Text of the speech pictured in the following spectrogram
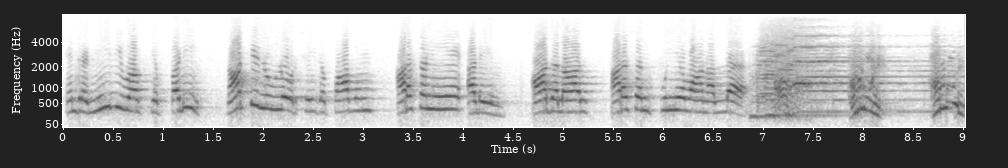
என்ற நீதி வாக்கியப்படி நாட்டில் உள்ளோர் செய்த பாவம் அரசனையே அடையும். ஆதலால் அரசன் புண்ணியவான் அல்ல. அருமை அருமை.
